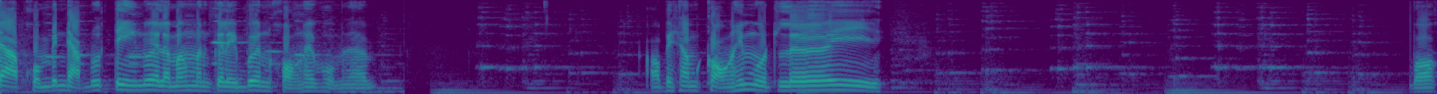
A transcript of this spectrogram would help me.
ดาบผมเป็นดาบรูทติ้งด้วยแล้วมั้งมันก็เลยเบิ้ลของให้ผมนะครับ เอาไปทำกล่องให้หมดเลยบล็อก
